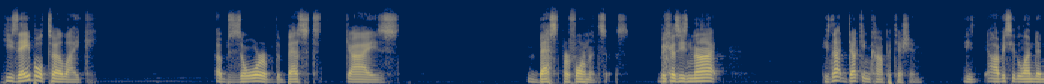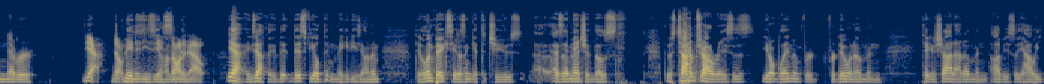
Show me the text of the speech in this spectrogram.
he's able to like absorb the best guys' best performances because he's not he's not ducking competition. He's obviously London never Yeah, no, Made it easy He on him sought it and- out. Yeah, exactly. Th- this field didn't make it easy on him. The Olympics, he doesn't get to choose. Uh, As I mentioned, those those time trial races, you don't blame him for for doing them and taking a shot at him, and obviously how he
